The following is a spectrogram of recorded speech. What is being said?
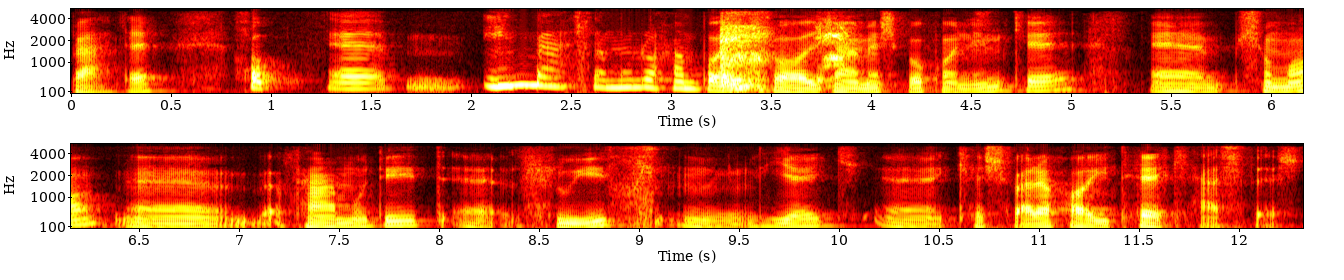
بله. خب این بحثمون رو هم با این سوال جمعش بکنیم که شما فرمودید سوئیس یک کشور های تک هستش.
